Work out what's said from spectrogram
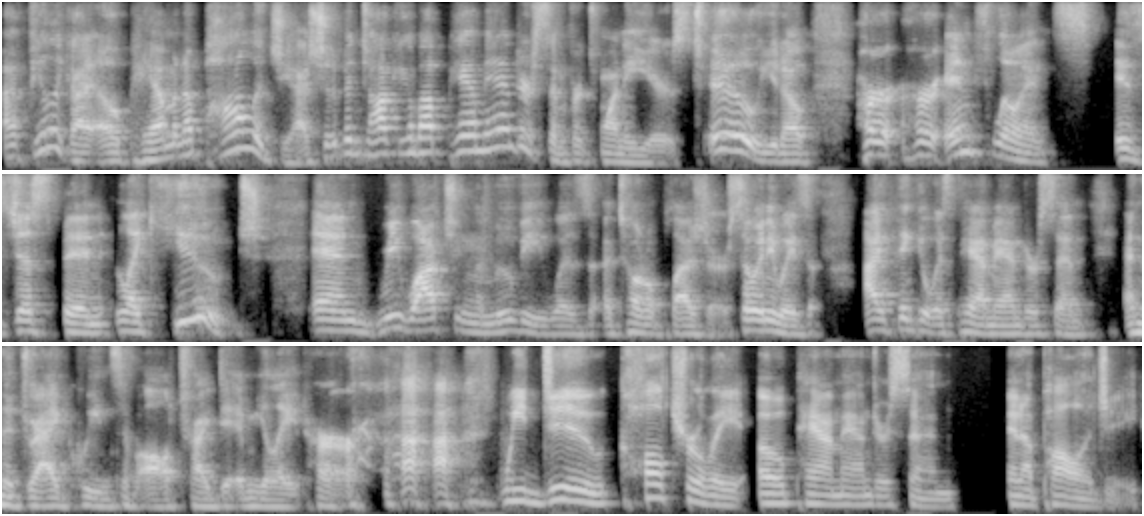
I feel like I owe Pam an apology. I should have been talking about Pam Anderson for 20 years too. You know, her her influence has just been like huge. And rewatching the movie was a total pleasure. So, anyways, I think it was Pam Anderson, and the drag queens have all tried to emulate her. We do culturally owe Pam Anderson an apology.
